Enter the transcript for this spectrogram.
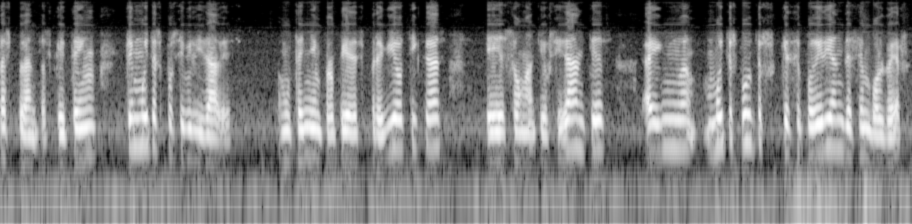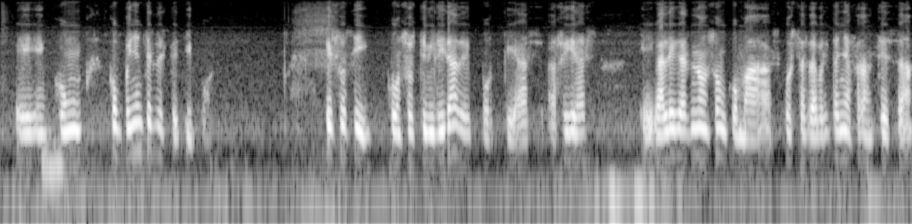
das plantas, que ten, ten moitas posibilidades. Teñen propiedades prebióticas, eh, son antioxidantes, hai unha, moitos produtos que se poderían desenvolver eh, con componentes deste tipo. Eso sí, con sostibilidade, porque as, as rías eh, galegas non son como as costas da Bretaña francesa,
